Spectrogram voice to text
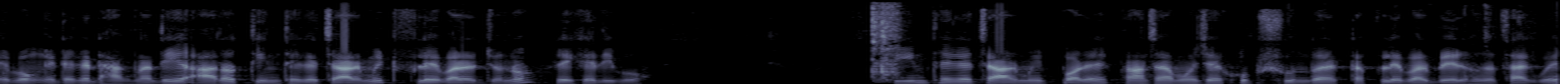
এবং এটাকে ঢাকনা দিয়ে আরও তিন থেকে চার মিনিট ফ্লেভারের জন্য রেখে দিব। তিন থেকে চার মিনিট পরে কাঁচামরিচের খুব সুন্দর একটা ফ্লেভার বের হতে থাকবে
